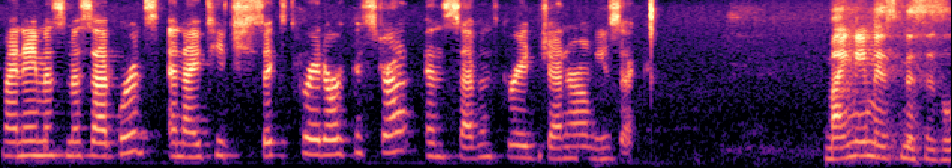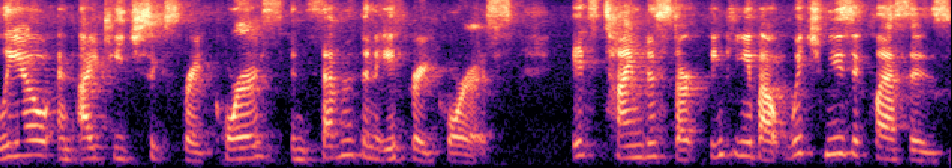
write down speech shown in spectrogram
My name is Miss Edwards, and I teach sixth grade orchestra and seventh grade general music. My name is Mrs. Leo, and I teach sixth grade chorus and seventh and eighth grade chorus. It's time to start thinking about which music classes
